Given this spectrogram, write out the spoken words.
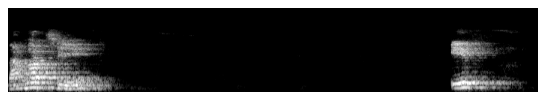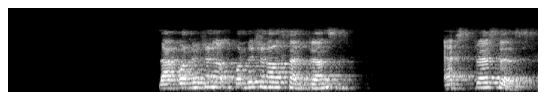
Number three, if the conditional, conditional sentence expresses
